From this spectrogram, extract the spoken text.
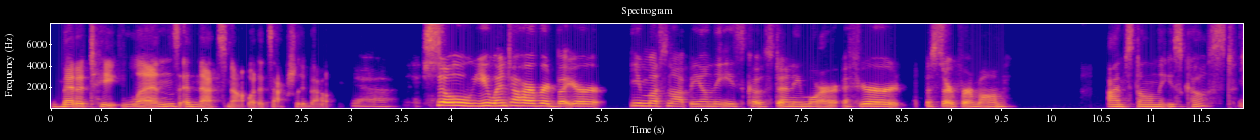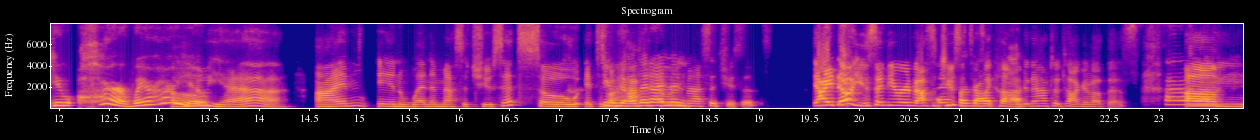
meditate lens and that's not what it's actually about. Yeah. So you went to Harvard, but you're you must not be on the East Coast anymore if you're a surfer mom. I'm still on the East Coast. You are. Where are Oh you? yeah. I'm in Wenham, Massachusetts. So it's Do you know that I'm hour- in Massachusetts? I know you said you were in Massachusetts. I, was like, huh, we're gonna have to talk about this. Ah, Um,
